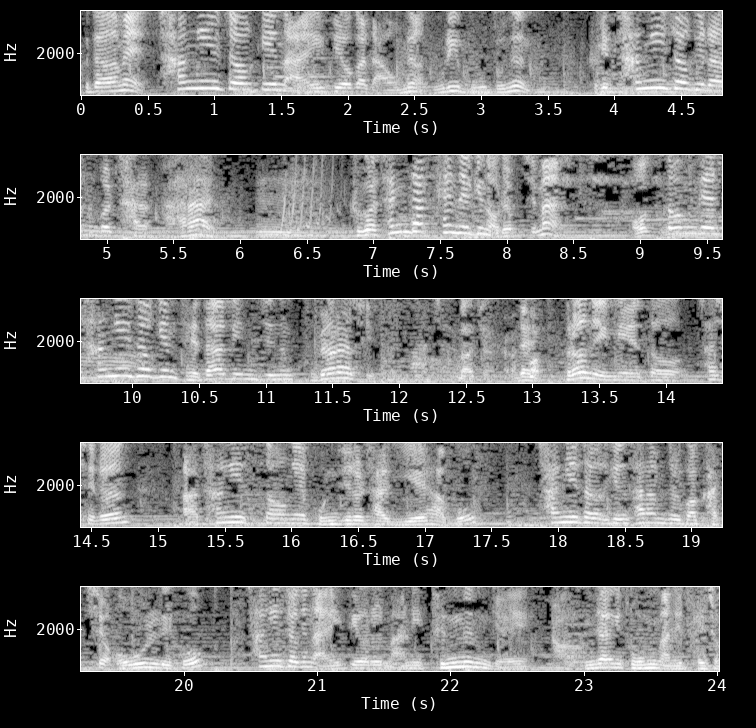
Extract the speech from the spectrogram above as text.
그 다음에 창의적인 아이디어가 나오면 우리 모두는 그게 창의적이라는 걸 잘 알아요. 그걸 생각해내긴 어렵지만 어떤 게 창의적인 대답인지는 구별할 수 있어요. 맞아요. 네, 그런 의미에서 사실은 아, 창의성의 본질을 잘 이해하고 창의적인 사람들과 같이 어울리고 창의적인 아이디어를 많이 듣는 게 굉장히 도움이 많이 되죠.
